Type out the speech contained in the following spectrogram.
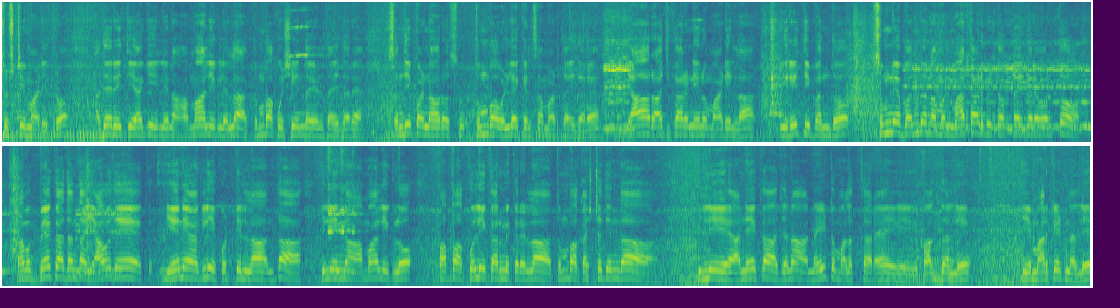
ಸೃಷ್ಟಿ ಮಾಡಿದರು. ಅದೇ ರೀತಿಯಾಗಿ ಇಲ್ಲಿನ ಹಮಾಲಿಗಳೆಲ್ಲ ತುಂಬ ಖುಷಿಯಿಂದ ಹೇಳ್ತಾ ಇದ್ದಾರೆ. ಸಂದೀಪ್ ಅಣ್ಣವರು ಸು ತುಂಬ ಒಳ್ಳೆಯ ಕೆಲಸ ಮಾಡ್ತಾ ಇದ್ದಾರೆ. ಯಾವ ರಾಜಕಾರಣಿಯೂ ಮಾಡಿಲ್ಲ. ಈ ರೀತಿ ಬಂದು ಸುಮ್ಮನೆ ಬಂದು ನಮ್ಮನ್ನು ಮಾತಾಡಿಬಿಟ್ಟು ಹೋಗ್ತಾ ಇದ್ದಾರೆ ಹೊರತು ನಮಗೆ ಬೇಕಾದಂಥ ಯಾವುದೇ ಏನೇ ಆಗಲಿ ಕೊಟ್ಟಿಲ್ಲ ಅಂತ ಇಲ್ಲಿನ ಹಮಾಲಿಗಳು. ಪಾಪ ಕೂಲಿ ಕಾರ್ಮಿಕರೆಲ್ಲ ತುಂಬ ಕಷ್ಟದಿಂದ ಇಲ್ಲಿ ಅನೇಕ ಜನ ನೈಟ್ ಮಲಗ್ತಾರೆ ಈ ಭಾಗದಲ್ಲಿ, ಈ ಮಾರ್ಕೆಟ್ನಲ್ಲಿ.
